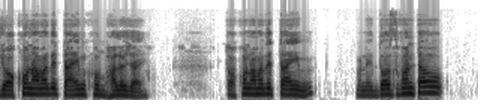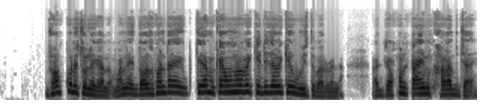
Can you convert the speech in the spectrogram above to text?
যখন আমাদের টাইম খুব ভালো যায়, তখন আমাদের টাইম মানে দশ ঘন্টাও ঝপ করে চলে গেল। মানে দশ ঘন্টায় কিরম কেমন ভাবে কেটে যাবে কেউ বুঝতে পারবে না। আর যখন টাইম খারাপ যায়,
